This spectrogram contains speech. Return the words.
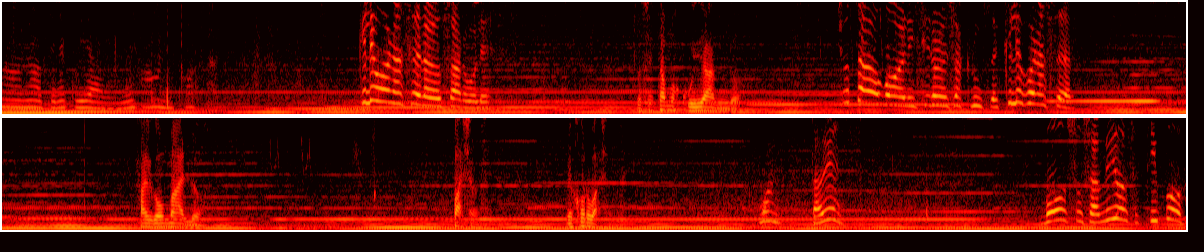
No, no, tené cuidado, ¿eh? No, no importa. ¿Qué le van a hacer a los árboles? Los estamos cuidando. Yo estaba cuando le hicieron esas cruces. ¿Qué les van a hacer? Algo malo. Váyanse. Mejor váyanse. Bueno, está bien. ¿Vos sos amigo de esos tipos?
